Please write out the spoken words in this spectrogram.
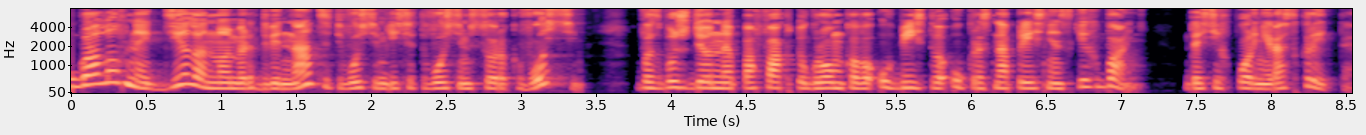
Уголовное дело номер 128848, возбужденное по факту громкого убийства у краснопресненских бань, до сих пор не раскрыто.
